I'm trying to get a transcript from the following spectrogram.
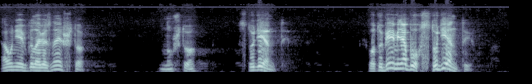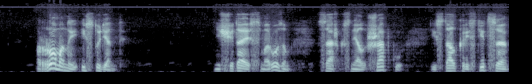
А у ней в голове знаешь что? Ну что? Студенты. Вот убей меня Бог, студенты. Романы и студенты. Не считаясь с морозом, Сашка снял шапку и стал креститься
